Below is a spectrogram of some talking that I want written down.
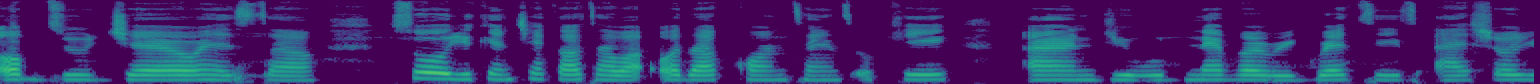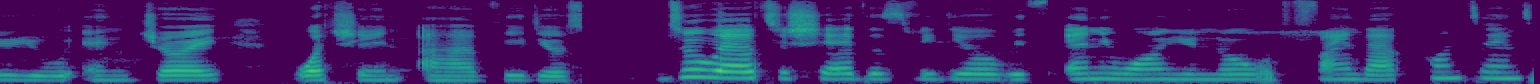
updo gel hairstyle. So you can check out our other content, okay? And you would never regret it. I assure you, you will enjoy watching our videos do well to share this video with anyone you know would find our content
